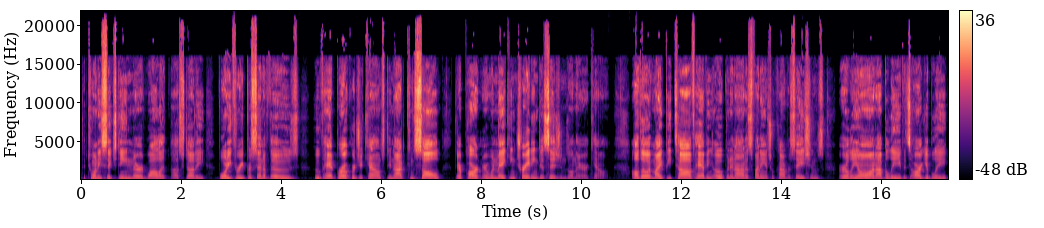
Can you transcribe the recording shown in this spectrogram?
the 2016 NerdWallet uh, study, 43% of those who've had brokerage accounts do not consult their partner when making trading decisions on their account. Although it might be tough having open and honest financial conversations early on, I believe it's arguably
